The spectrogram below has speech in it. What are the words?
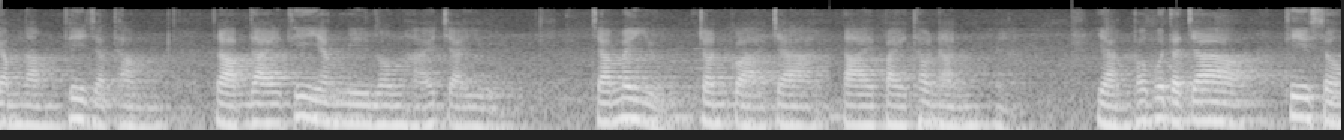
กำลังที่จะทำตราบใดที่ยังมีลมหายใจอยู่ จะไม่หยุดจนกว่าจะตายไปเท่านั้น อย่างพระพุทธเจ้าที่ทรง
